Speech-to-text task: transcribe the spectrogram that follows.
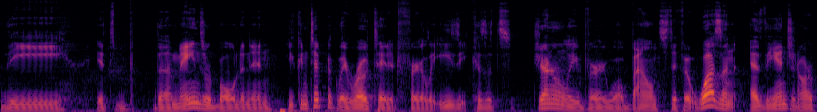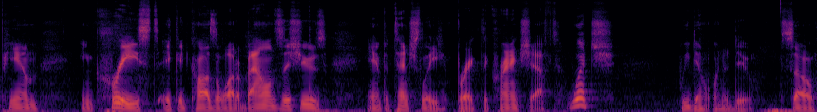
the it's the mains are bolted in, you can typically rotate it fairly easy because it's generally very well balanced. If it wasn't, as the engine RPM increased, it could cause a lot of balance issues and potentially break the crankshaft, which we don't want to do. So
